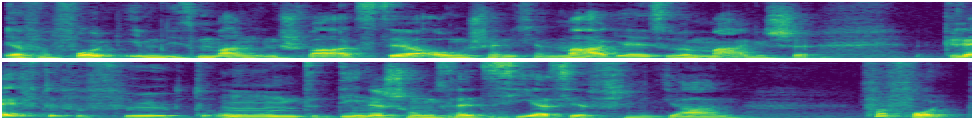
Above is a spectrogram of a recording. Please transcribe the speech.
Er verfolgt eben diesen Mann in Schwarz, der augenscheinlich ein Magier ist, über magische Kräfte verfügt und den er schon seit sehr, sehr vielen Jahren verfolgt.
